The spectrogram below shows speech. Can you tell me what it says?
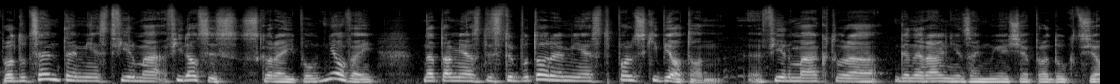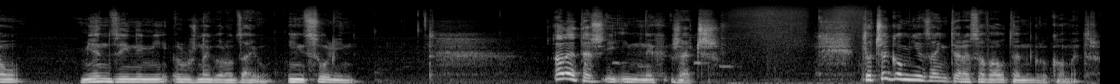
Producentem jest firma Filosys z Korei Południowej, natomiast dystrybutorem jest polski Bioton, firma, która generalnie zajmuje się produkcją innymi różnego rodzaju insulin, ale też i innych rzeczy. Dlaczego mnie zainteresował ten glukometr?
